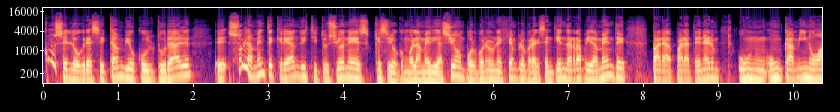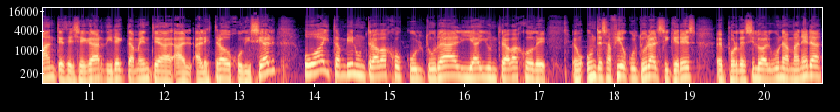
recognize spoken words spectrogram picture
¿Cómo se logra ese cambio cultural eh, solamente creando instituciones, qué sé yo, como la mediación, por poner un ejemplo para que se entienda rápidamente, para, para tener un, un camino antes de llegar directamente al, al estrado judicial? ¿O hay también un trabajo cultural y hay un trabajo de, un desafío cultural, si querés, por decirlo de alguna manera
